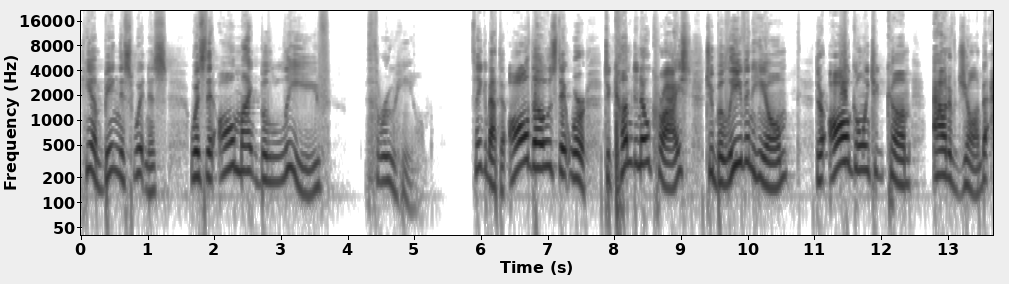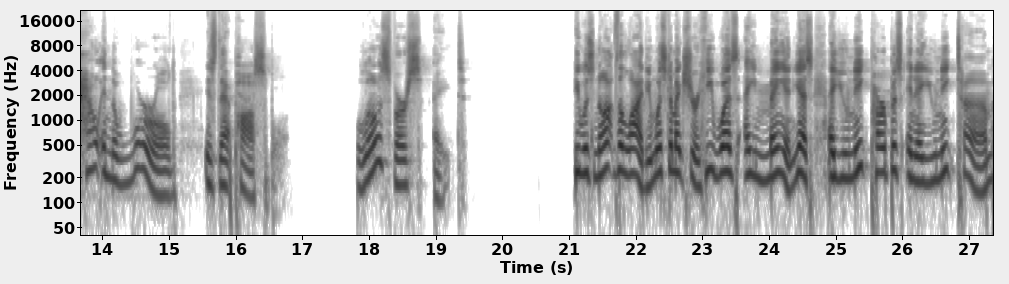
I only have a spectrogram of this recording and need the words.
him being this witness was that all might believe through him. Think about that. All those that were to come to know Christ, to believe in him, they're all going to come out of John. But how in the world is that possible? Well, notice verse 8. He was not the light. He wants to make sure he was a man. Yes, a unique purpose in a unique time,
